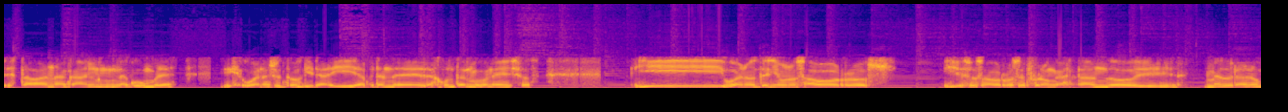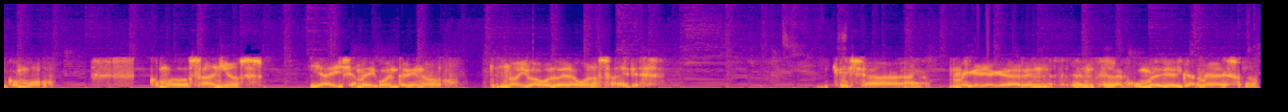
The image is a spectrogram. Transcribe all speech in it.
estaban acá en la cumbre. Dije, bueno, yo tengo que ir ahí a aprender, a juntarme con ellos. Y bueno, tenía unos ahorros y esos ahorros se fueron gastando y me duraron como, como dos años y ahí ya me di cuenta que no, no iba a volver a Buenos Aires. Que ya me quería quedar en, en- la cumbre y dedicarme a eso, ¿no?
